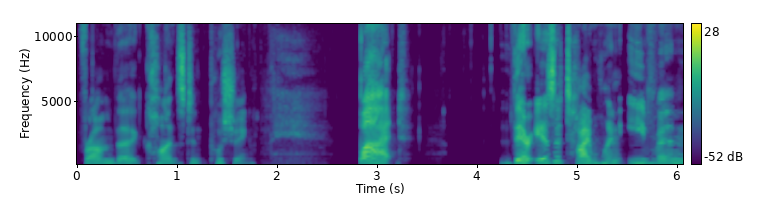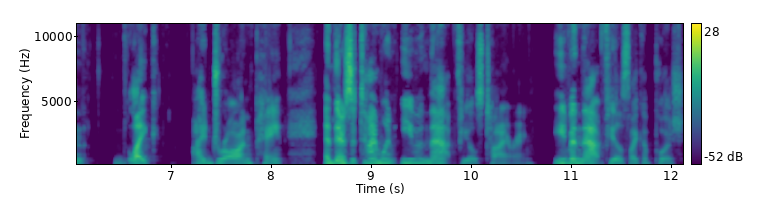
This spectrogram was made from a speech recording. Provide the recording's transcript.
from the constant pushing. But there is a time when even like I draw and paint, and there's a time when even that feels tiring. Even that feels like a push.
